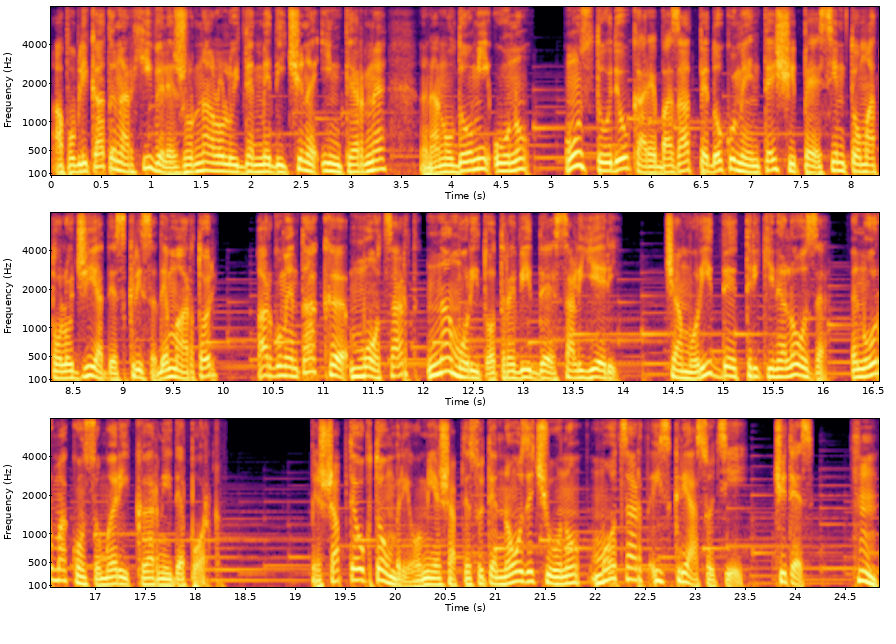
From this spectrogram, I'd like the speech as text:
a publicat în arhivele Jurnalului de Medicină Internă în anul 2001 un studiu care, bazat pe documente și pe simptomatologia descrisă de martori, argumenta că Mozart n-a murit otrăvit de Salieri, ci a murit de trichineloză în urma consumării cărnii de porc. Pe 7 octombrie 1791, Mozart îi scria soției, citez, Hm,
